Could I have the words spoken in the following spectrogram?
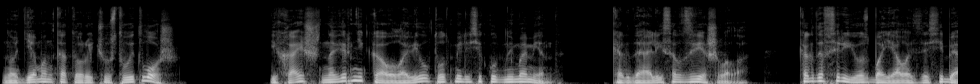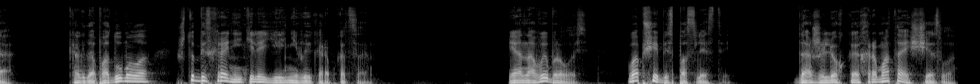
но демон, который чувствует ложь. И Хайш наверняка уловил тот миллисекундный момент, когда Алиса взвешивала, когда всерьез боялась за себя, когда подумала, что без хранителя ей не выкарабкаться. И она выбралась, вообще без последствий. Даже легкая хромота исчезла.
